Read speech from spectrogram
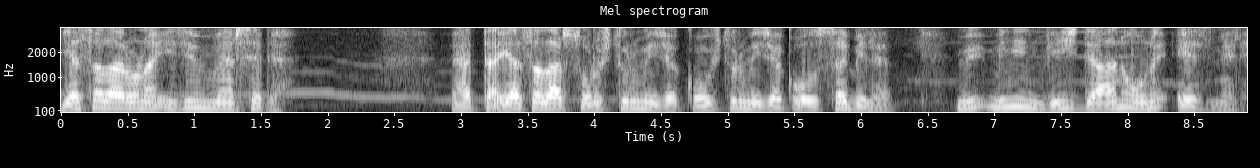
yasalar ona izin verse de hatta yasalar soruşturmayacak, kovuşturmayacak olsa bile müminin vicdanı onu ezmeli.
